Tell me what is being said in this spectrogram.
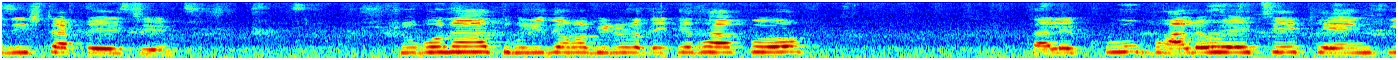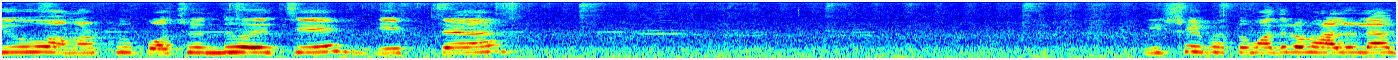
জিনিসটা পেয়েছে। শুভ না, তুমি যদি আমার ভিডিওটা দেখে থাকো। তাহলে খুব ভালো হয়েছে থ্যাংক ইউ আমার খুব পছন্দ হয়েছে গিফটটা নিশ্চয়ই তোমাদেরও ভালো লাগবে।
